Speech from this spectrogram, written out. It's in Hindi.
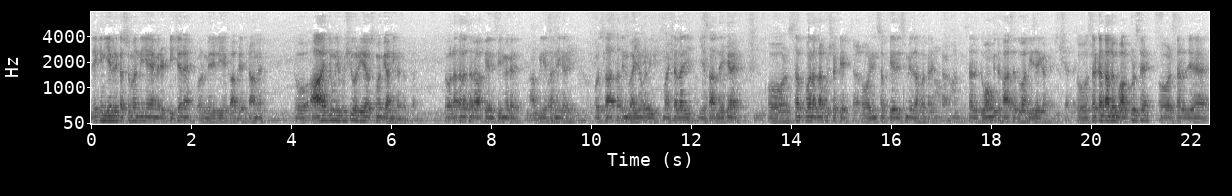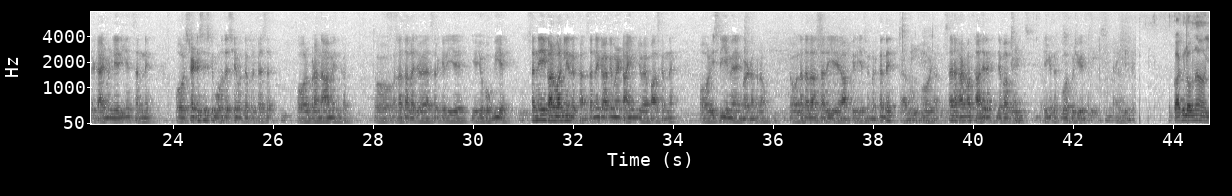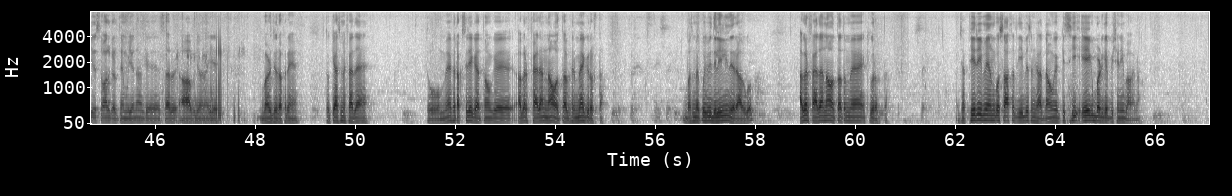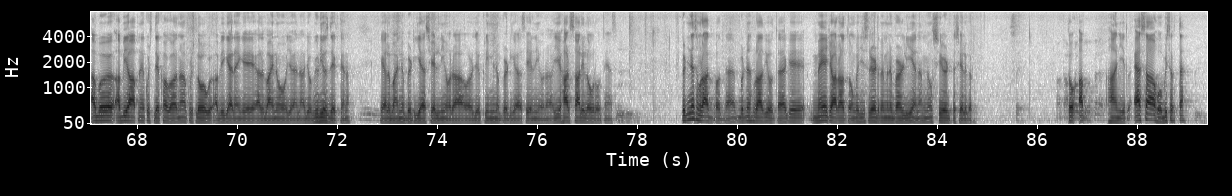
लेकिन ये मेरे कस्टमर नहीं है मेरे टीचर हैं और मेरे लिए काबिल एहतराम है। तो आज जो मुझे खुशी हो रही है उसको मैं बयान नहीं कर सकता। तो अल्लाह ताला सर आपके नसीब में करे आपके लिए आसानी करे। और साथ साथ इन भाइयों को भी माशाल्लाह जी ये साथ लेके आए। और सबको अल्लाह खुश रखे और इन सबके रिस्क में इजाफा करें। सर दुआओं की दरख्वास्त है दुआ कीजिएगा। तो सर का ताल्लुक भावलपुर से और सर जो है रिटायरमेंट ले ली है सर ने। और स्टेटिस्टिक्स के बहुत अच्छे मतलब प्रोफेसर और बड़ा नाम है इनका। तो अल्लाह ताला जो है सर के लिए ये जो हॉबी है सर ने ये कारोबार के लिए रखा। सर ने कहा कि मैंने टाइम जो है पास करना है और इसलिए मैं बड़ा रख रहा हूँ। तो अल्लाह ताला सर ये आपके लिए इसमें बरकत दे। और सर हर वक्त हाजिर है जब आप ठीक है सर? बहुत खुशी है सर। थैंक यू काफ़ी लोग ना ये सवाल करते हैं मुझे ना कि सर आप जो है ना ये बर्ड जो रख रहे हैं तो क्या इसमें फ़ायदा है? तो मैं फिर अक्सर ये कहता हूँ कि अगर फ़ायदा ना होता, फिर मैं क्यों रखता? बस मैं कुछ भी दलील नहीं दे रहा आपको। अगर फ़ायदा ना होता तो मैं क्यों रखता? अच्छा फिर ही मैं उनको साथ साथ ये भी समझाता हूँ कि किसी एक बर्ड के पीछे नहीं भागना। अब, अभी आपने कुछ देखा होगा ना, कुछ लोग अभी कह रहे हैं कि अल्बाइनो जो है ना, जो वीडियोस देखते हैं ना, कि अल्बाइनो पिट गया, सेल नहीं हो रहा, और जो क्रीमिनो पिट गया, सेल नहीं हो रहा, ये हर साल ही लोग रोते हैं ऐसे। फिटनेस मुराद क्या होता है फिटनेस मुराद ये होता है कि मैं ये चाह रहा होता हूँ कि जिस रेट पे मैंने बर्ड लिया है ना मैं उसी रेट पे सेल करूँ। तो अब हाँ। जी तो ऐसा हो भी सकता है।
